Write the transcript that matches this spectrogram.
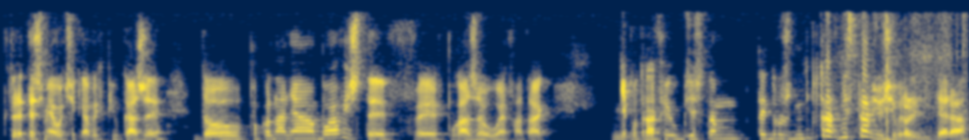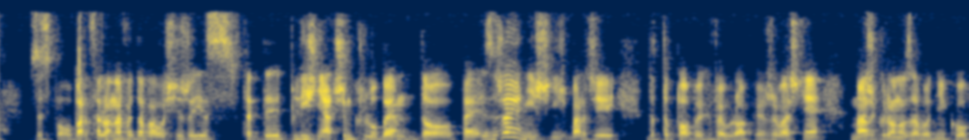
które też miało ciekawych piłkarzy, do pokonania Boawiszty w, w Pucharze UEFA, tak? Nie potrafił gdzieś tam tej drużyny, nie potrafił, nie sprawdził się w roli lidera zespołu. Barcelona wydawało się, że jest wtedy bliźniaczym klubem do PSG niż, niż bardziej do topowych w Europie, że właśnie masz grono zawodników,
